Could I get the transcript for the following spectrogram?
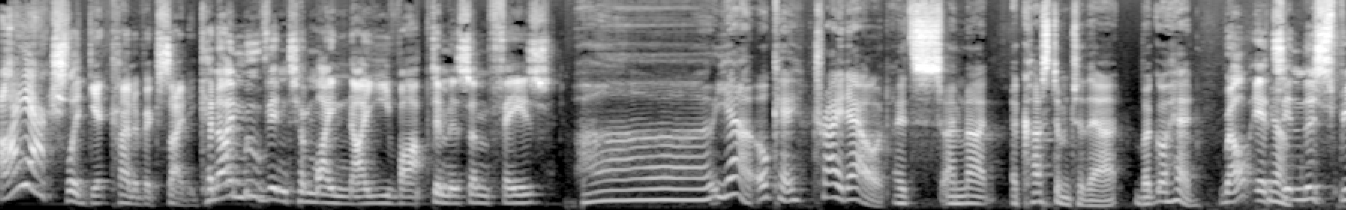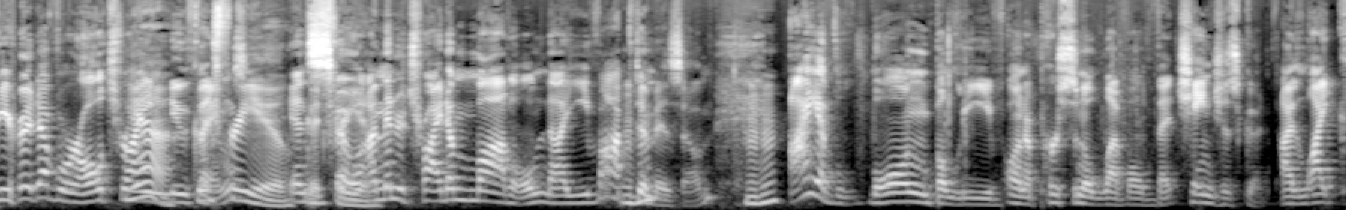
I actually get kind of excited. Can I move into my naive optimism phase? Uh, yeah, okay. Try it out. It's I'm not accustomed to that, but go ahead. Well, it's Yeah. in the spirit of we're all trying Yeah, new good things. for you. And Good so you. Mm-hmm. I'm going to try to model naive optimism. I have long believed on a personal level that change is good. I like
